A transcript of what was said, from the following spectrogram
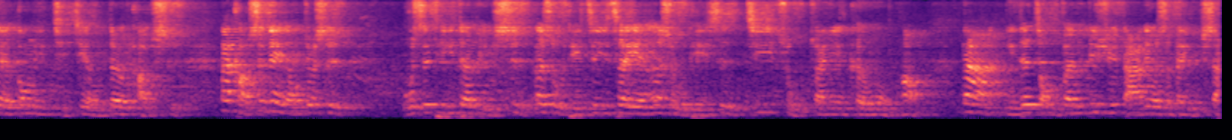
为了公平起见，我们都有考试。那考试内容就是。五十题的笔试，二十五题智力测验，二十五题是基础专业科目，哈。那你的总分必须达六十分以上。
